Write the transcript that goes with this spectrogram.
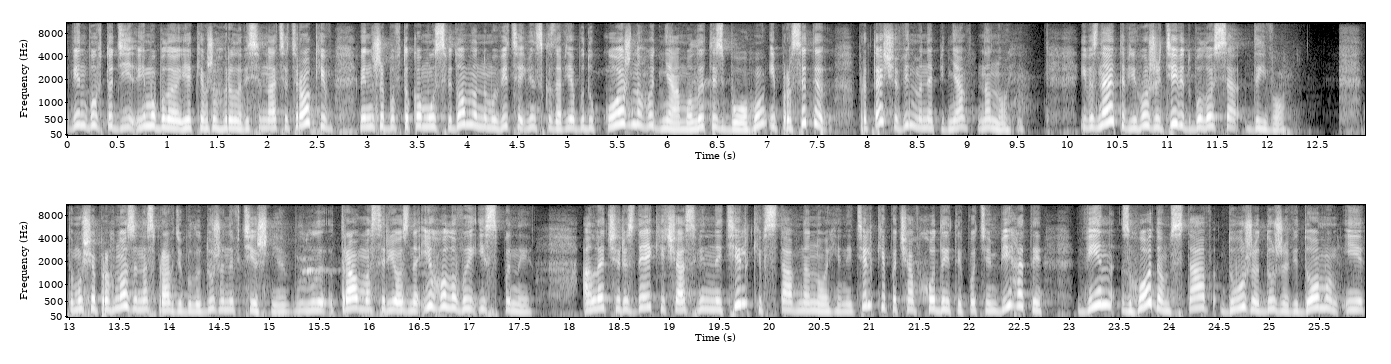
Він був тоді, йому було, як я вже говорила, 18 років. Він вже був в такому усвідомленому віці. Він сказав: Я буду кожного дня молитись Богу і просити про те, щоб він мене підняв на ноги. І ви знаєте, в його житті відбулося диво. Тому що прогнози насправді були дуже невтішні. Була травма серйозна і голови, і спини. Але через деякий час він не тільки встав на ноги, не тільки почав ходити, потім бігати, він згодом став дуже-дуже відомим і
